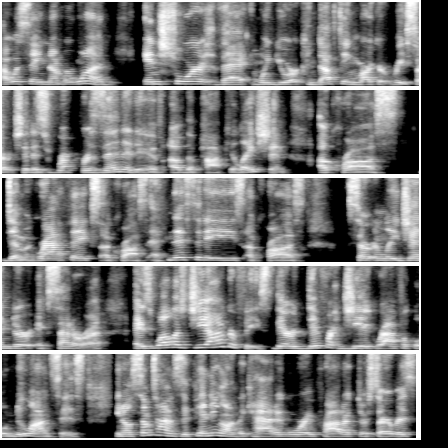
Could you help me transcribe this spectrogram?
I would say number one, ensure that when you are conducting market research that is representative of the population across demographics, across ethnicities, across certainly gender, et cetera, as well as geographies. There are different geographical nuances. You know, sometimes depending on the category, product, or service,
